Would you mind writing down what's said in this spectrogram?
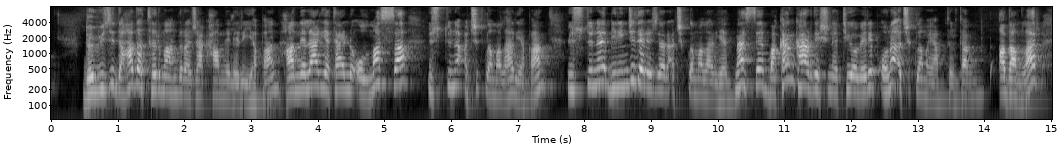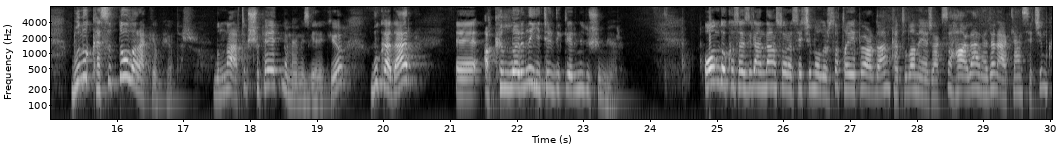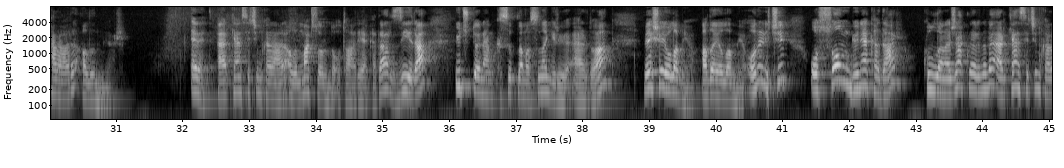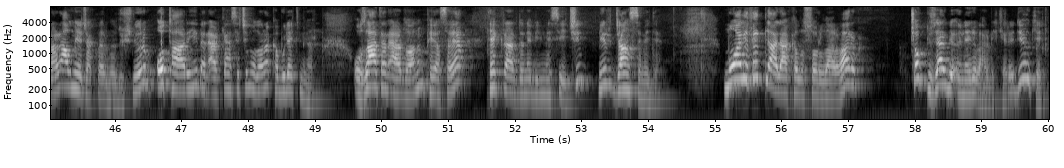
dövizi daha da tırmandıracak hamleleri yapan, hamleler yeterli olmazsa üstüne açıklamalar yapan, üstüne birinci dereceden açıklamalar yetmezse bakan kardeşine tiyo verip ona açıklama yaptırtan adamlar bunu kasıtlı olarak yapıyordur. Bununla artık şüphe etmememiz gerekiyor. Bu kadar e, akıllarını yitirdiklerini düşünmüyorum. 19 Haziran'dan sonra seçim olursa Tayyip Erdoğan katılamayacaksa hala neden erken seçim kararı alınmıyor? Evet, erken seçim kararı alınmak zorunda o tarihe kadar. Zira 3 dönem kısıtlamasına giriyor Erdoğan ve şey olamıyor, aday olamıyor. Onun için o son güne kadar kullanacaklarını ve erken seçim kararı almayacaklarını düşünüyorum. O tarihi ben erken seçim olarak kabul etmiyorum. O zaten Erdoğan'ın piyasaya tekrar dönebilmesi için bir can simidi. Muhalefetle alakalı sorular var. Çok güzel bir öneri var bir kere. Diyor ki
